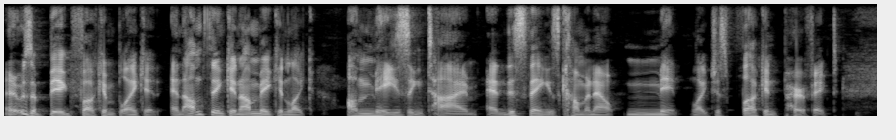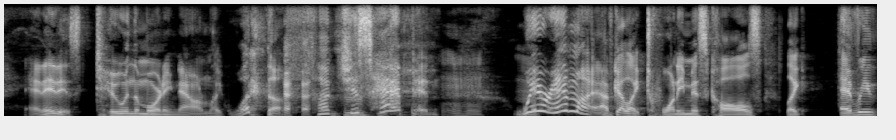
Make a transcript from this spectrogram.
and it was a big fucking blanket, and I'm thinking I'm making like amazing time, and this thing is coming out mint, like just fucking perfect. And it is two in the morning now. I'm like, what the fuck just happened? Mhm. Mm. Where am I? I've got like 20 missed calls. Like every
